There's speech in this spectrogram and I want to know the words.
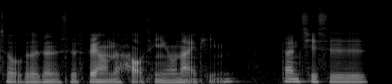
这首歌真的是非常的好听又耐听，但其实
